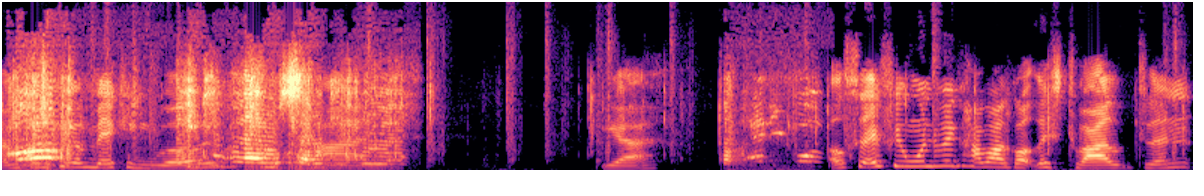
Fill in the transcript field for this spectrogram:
I'm thinking of making roads. Yeah. Also, if you're wondering how I got this trident,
